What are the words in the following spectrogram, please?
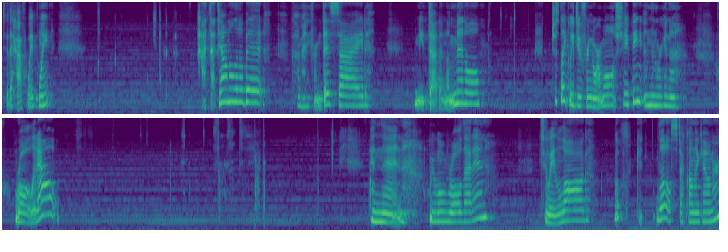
to the halfway point. Pat that down a little bit, come in from this side, meet that in the middle, just like we do for normal shaping, and then we're gonna roll it out. And then we will roll that in to a log. Oh, get a little stuck on the counter.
